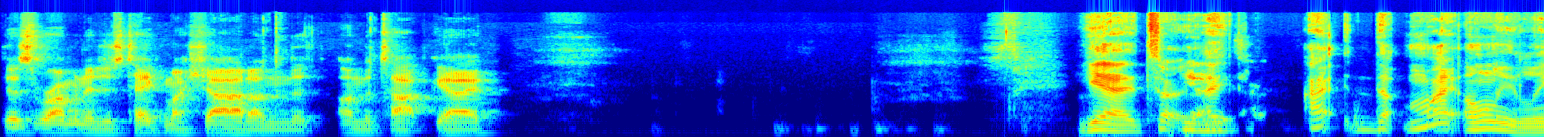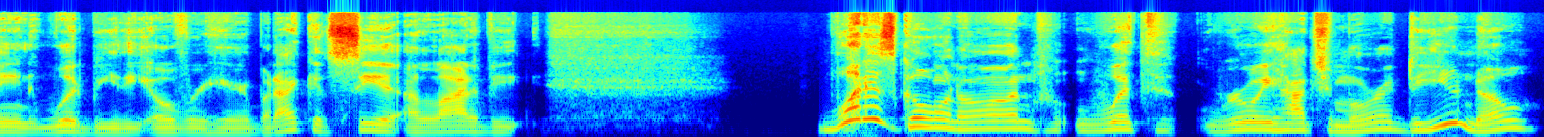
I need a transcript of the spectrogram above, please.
this is where I'm going to just take my shot on the on the top guy. Yeah, so yeah. I, I the, my only lean would be the over here, but I could see a lot of the. What is going on with Rui Hachimura? Do you know?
